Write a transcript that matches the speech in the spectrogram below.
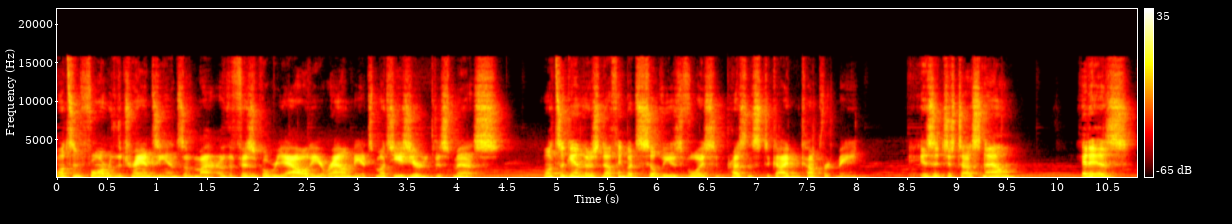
Once informed of the transience of my of the physical reality around me, it's much easier to dismiss. Once again, there's nothing but Sylvia's voice and presence to guide and comfort me. Is it just us now? It is.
